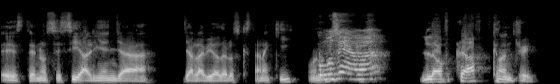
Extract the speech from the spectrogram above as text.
Este, no sé si alguien ya, ya la vio de los que están aquí. ¿o no? ¿Cómo se llama? Lovecraft Country.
